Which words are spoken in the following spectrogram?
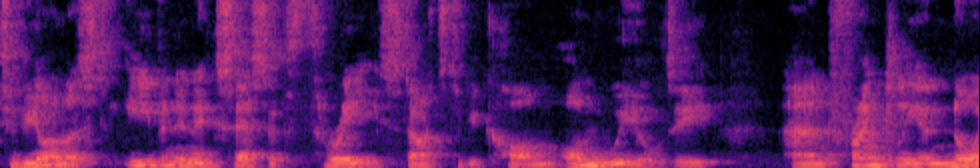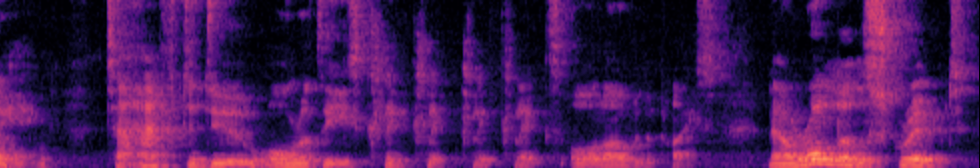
to be honest, even in excess of three starts to become unwieldy and frankly annoying to have to do all of these click, click, click, clicks all over the place. Now, I wrote a little script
